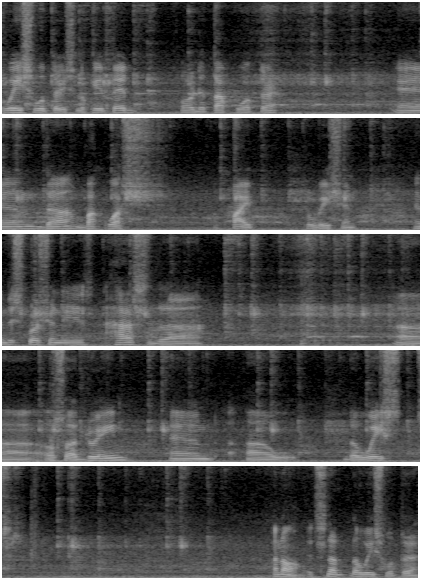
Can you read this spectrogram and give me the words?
wastewater is located or the tap water and the backwash pipe provision. And this portion is has the uh, also a drain and uh, the waste uh, no it's not the wastewater.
